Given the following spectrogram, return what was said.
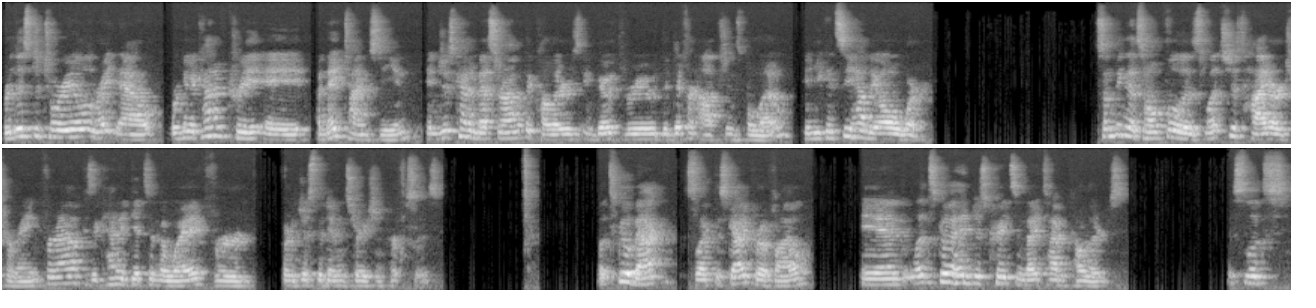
For this tutorial right now, we're going to kind of create a, a nighttime scene and just kind of mess around with the colors and go through the different options below, and you can see how they all work. Something that's helpful is let's just hide our terrain for now because it kind of gets in the way for, for just the demonstration purposes. Let's go back, select the sky profile, and let's go ahead and just create some nighttime colors. This looks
